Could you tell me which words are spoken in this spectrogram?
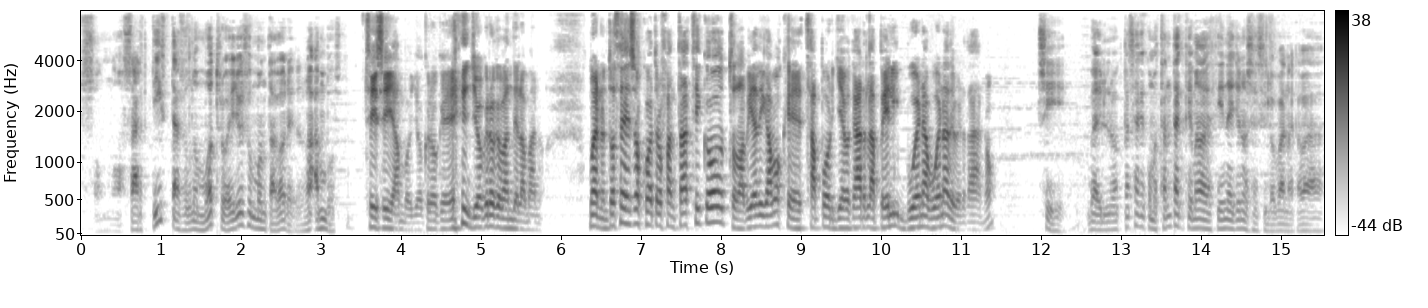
son unos artistas, son unos monstruos, ellos y sus montadores, ambos. Sí, sí, ambos. Yo creo que, yo creo que van de la mano. Bueno, entonces esos cuatro fantásticos, todavía digamos que está por llegar la peli buena, buena de verdad, ¿no? Sí, lo que pasa es que como están tan quemados de cine, yo no sé si lo van a acabar.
